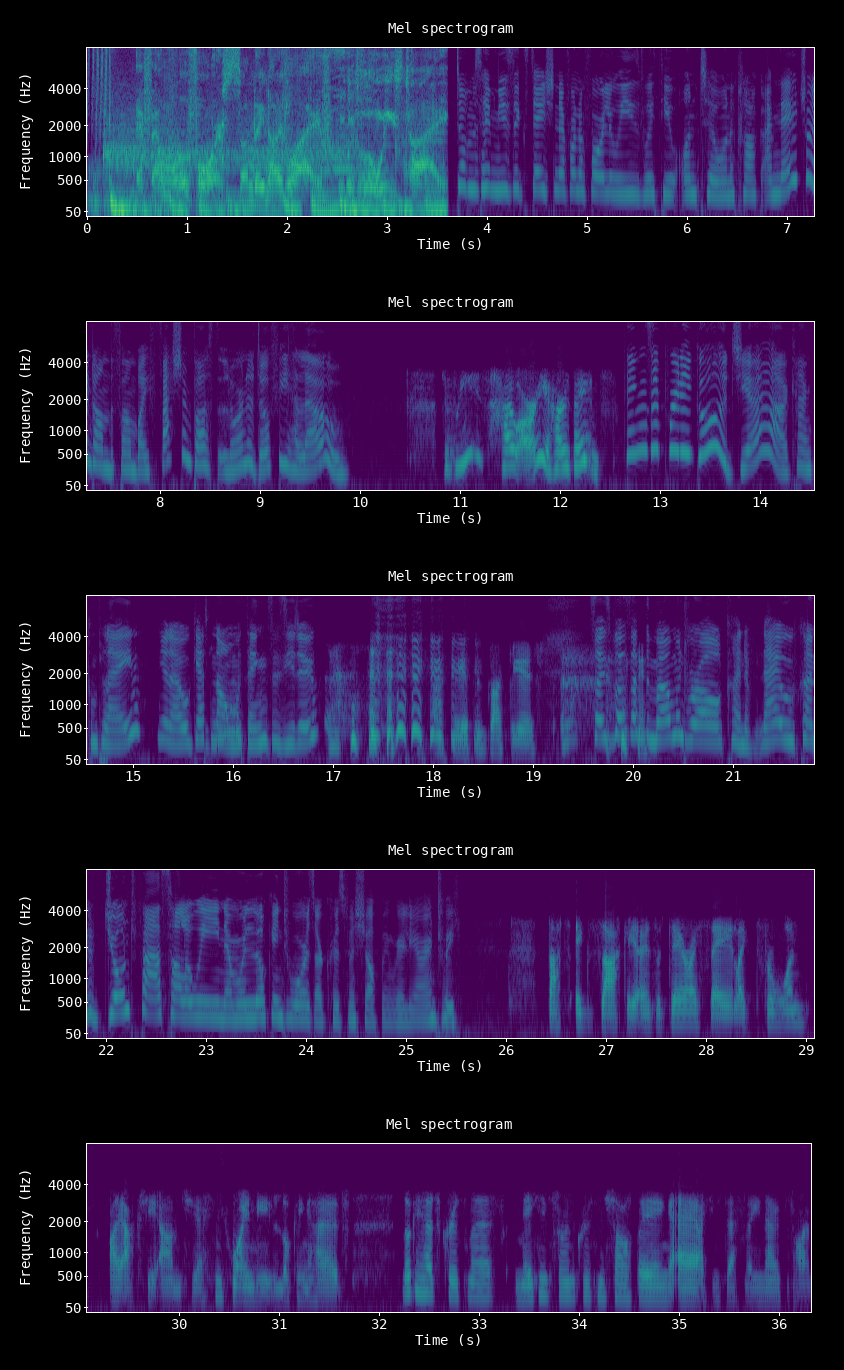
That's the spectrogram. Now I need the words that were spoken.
FM 104 Sunday Night Live with Louise Ty. Dublin's hit music station, F104 Louise with you until one o'clock. I'm now joined on the phone by fashion boss Lorna Duffy. Hello. Louise, how are you? How are things? Things are pretty good, yeah. I can't complain. You know, getting on with things as you do. exactly it, exactly it. So I suppose at the moment we're all kind of now we've kind of jumped past Halloween and we're looking towards our Christmas shopping, really, aren't we? That's exactly it. And so dare I say, like for once, I actually am genuinely looking ahead, looking ahead to Christmas, making sure the Christmas shopping. Uh, I think definitely now's the time.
